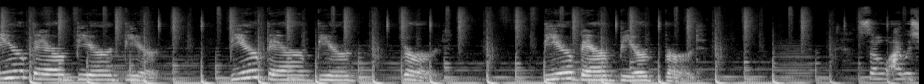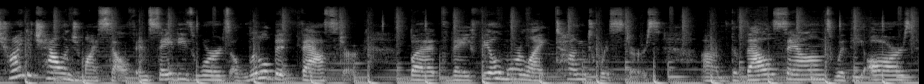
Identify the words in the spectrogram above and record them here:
Beer, bear, beard, beard. Beer, bear, beard, bird. Beer, bear, beard, bird. So I was trying to challenge myself and say these words a little bit faster, but they feel more like tongue twisters. Um, the vowel sounds with the R's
